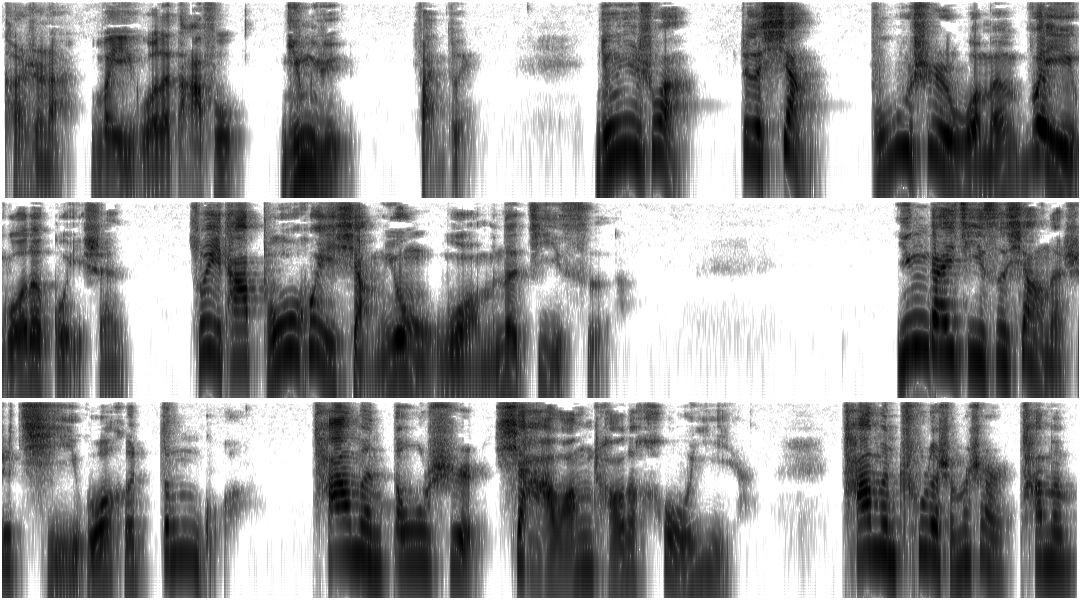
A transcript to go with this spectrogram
可是呢，魏国的大夫宁于反对。宁于说啊，这个象不是我们魏国的鬼神，所以他不会享用我们的祭祀。应该祭祀象的是齐国和曾国，他们都是夏王朝的后裔呀。他们出了什么事儿，他们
